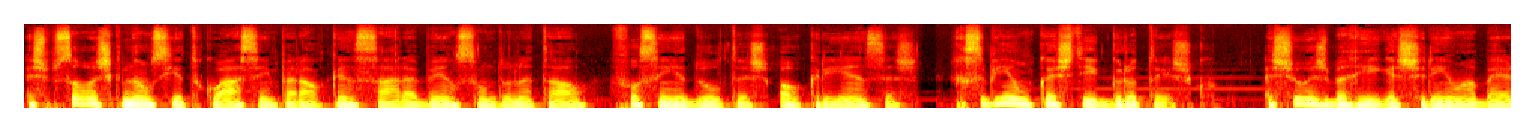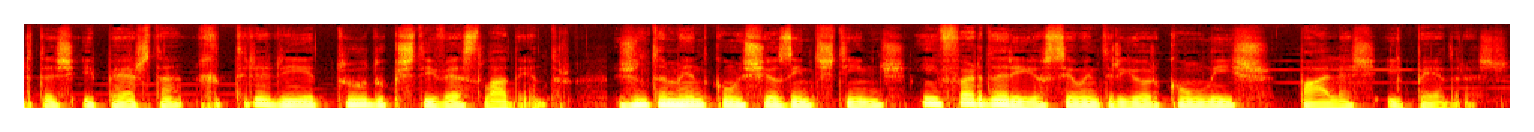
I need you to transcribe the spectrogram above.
As pessoas que não se adequassem para alcançar a bênção do Natal, fossem adultas ou crianças, recebiam um castigo grotesco. As suas barrigas seriam abertas e Pesta retiraria tudo o que estivesse lá dentro, juntamente com os seus intestinos, e enfardaria o seu interior com lixo, palhas e pedras.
